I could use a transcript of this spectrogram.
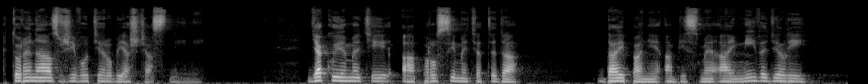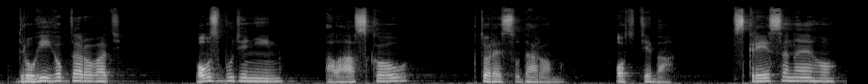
ktoré nás v živote robia šťastnými. Ďakujeme Ti a prosíme ťa teda, daj, Pane, aby sme aj my vedeli druhých obdarovať povzbudením a láskou, ktoré sú darom od Teba, vzkrieseného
